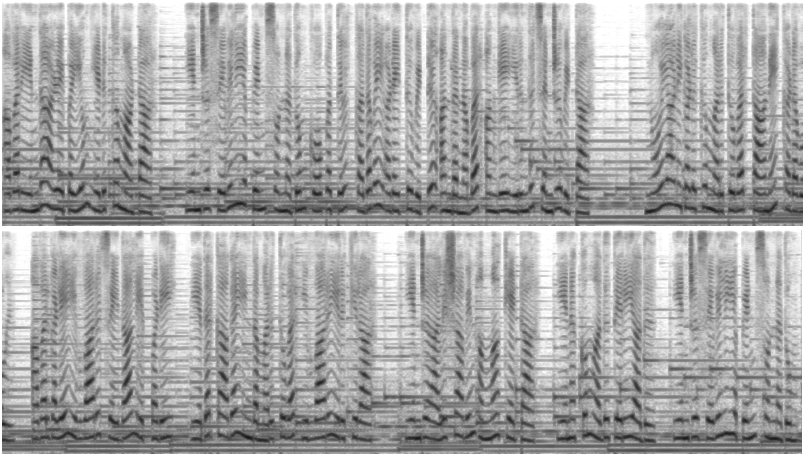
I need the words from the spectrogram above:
அவர் எந்த அழைப்பையும் எடுக்க மாட்டார். என்று செவிலிய பெண் சொன்னதும் கோபத்தில் கதவை அடைத்துவிட்டு அந்த நபர் அங்கே இருந்து சென்று விட்டார். நோயாளிகளுக்கு மருத்துவர் தானே கடவுள். அவர்களே இவ்வாறு செய்தால் எப்படி? எதற்காக இந்த மருத்துவர் இவ்வாறு இருக்கிறார்? என்று அலிஷாவின் அம்மா கேட்டார். எனக்கும் அது தெரியாது என்று செவிலிய பெண் சொன்னதும்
